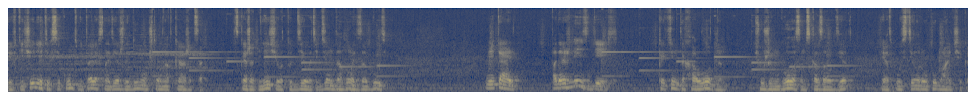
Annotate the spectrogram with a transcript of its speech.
и в течение этих секунд Виталий с надеждой думал, что он откажется. Скажет, нечего тут делать, идем домой, забудь. Виталь, подожди здесь. Каким-то холодным, чужим голосом сказал дед и отпустил руку мальчика.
